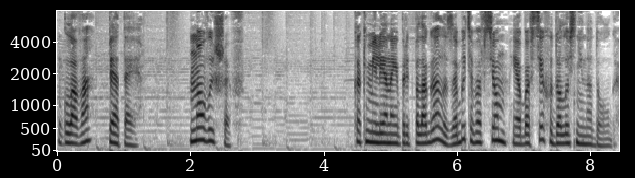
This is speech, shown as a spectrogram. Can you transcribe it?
Глава пятая. Новый шеф. Как Милена и предполагала, забыть обо всем и обо всех удалось ненадолго.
